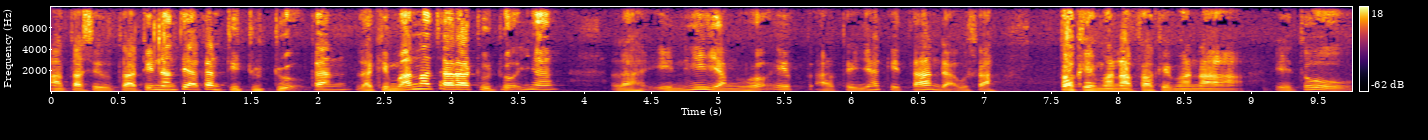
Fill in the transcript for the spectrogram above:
atas itu tadi nanti akan didudukkan. Lah gimana cara duduknya? Lah ini yang goib artinya kita ndak usah bagaimana-bagaimana itu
